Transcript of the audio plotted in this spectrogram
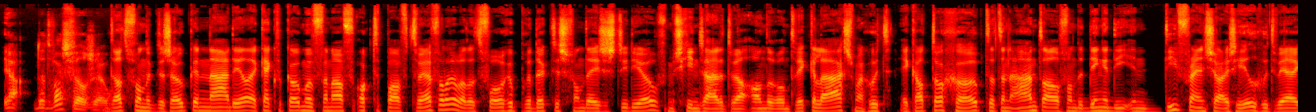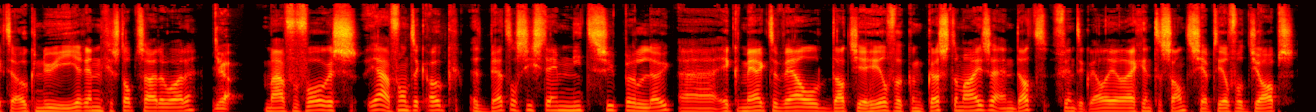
ja, dat was wel zo. Dat vond ik dus ook een nadeel. Kijk, we komen vanaf Octopath Traveler, wat het vorige product is van deze studio. Of misschien zijn het wel andere ontwikkelaars. Maar goed, ik had toch gehoopt dat een aantal van de dingen die in die franchise heel goed werkten, ook nu hierin gestopt zouden worden. Ja. Maar vervolgens ja, vond ik ook het battle systeem niet super leuk. Uh, ik merkte wel dat je heel veel kan customizen. En dat vind ik wel heel erg interessant. Dus je hebt heel veel jobs.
